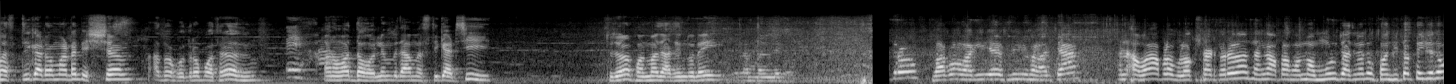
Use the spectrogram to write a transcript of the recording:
મસ્તી કાઢવા માટે સ્પેશિયલ આ તો ગોદરો પથર્યો છું. અને અમારા ધવલે બધા મસ્તી કાઢશી. તો ચલો ફોનમાં જાચીને તો નહીં. એટલે મળી મિત્રો વાગવા વાગી સાડા ચાર. અને હવે આપણો બ્લોગ સ્ટાર્ટ કર્યો હતો સંગ આપણા ફોનમાં અમૂળ ચાર્જિંગ તો ફોન સ્વિચ ઓફ થઈ હતો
